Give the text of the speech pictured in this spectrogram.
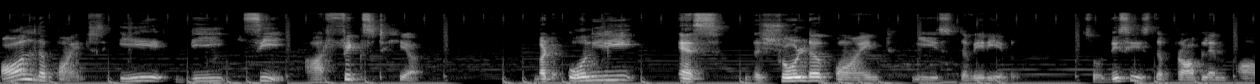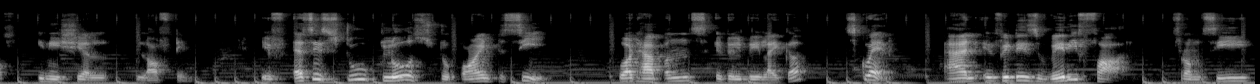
All the points A, B, C are fixed here but only S the shoulder point is the variable. So this is the problem of initial lofting. If S is too close to point C, what happens? It will be like a square. And if it is very far from C,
